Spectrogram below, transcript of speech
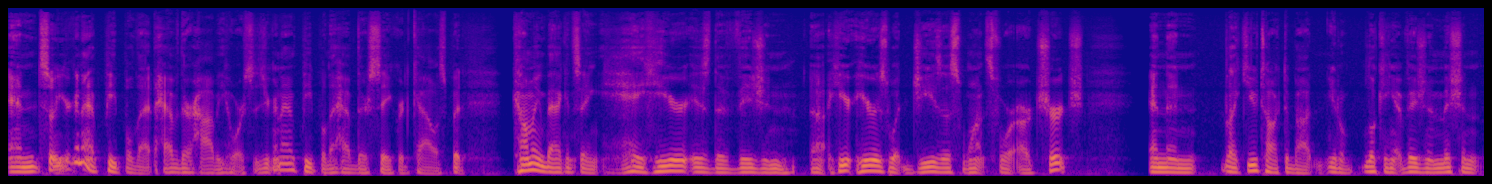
And so you're going to have people that have their hobby horses. You're going to have people that have their sacred cows. But coming back and saying, "Hey, here is the vision. Uh, here, here's what Jesus wants for our church," and then, like you talked about, you know, looking at vision and mission,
